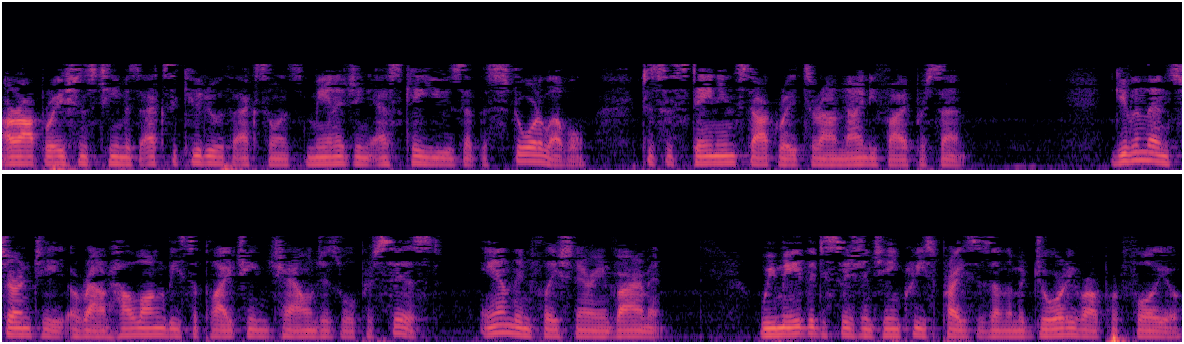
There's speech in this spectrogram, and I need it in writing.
Our operations team has executed with excellence, managing SKUs at the store level to sustain in-stock rates around 95%. Given the uncertainty around how long these supply chain challenges will persist and the inflationary environment, we made the decision to increase prices on the majority of our portfolio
